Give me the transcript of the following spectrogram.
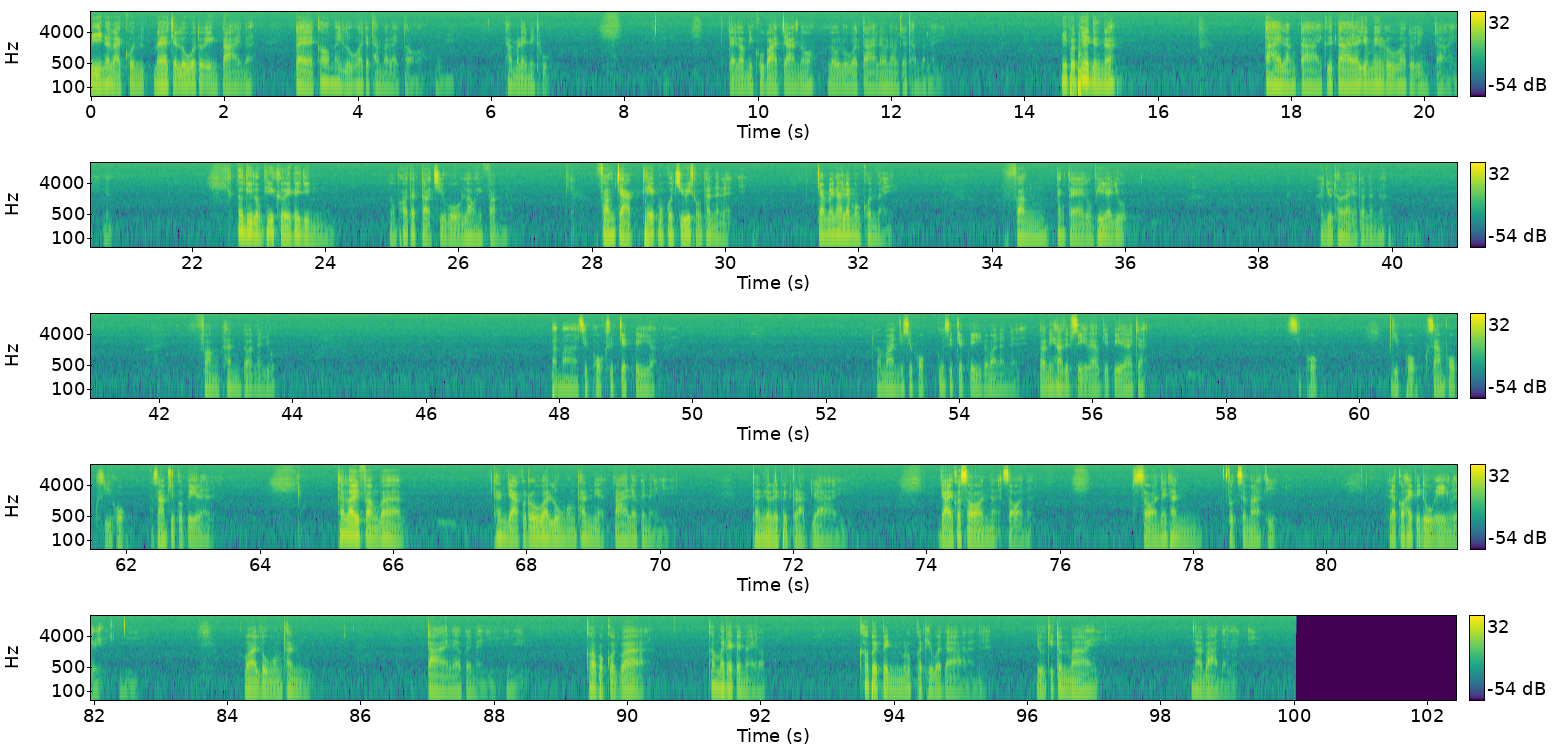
มีนะหลายคนแม้จะรู้ว่าตัวเองตายนะ แต่ก็ไม่รู้ว่าจะทำอะไรต่อทำอะไรไม่ถูก แต่เรามีครูบาอาจารย์เนาะเรารู้ว่าตายแล้วเราจะทำอะไร มีประเภทหนึ่งนะ ตายหลังตายคือตายแล้วยังไม่รู้ว่าตัวเองตายเนี่ยเรื่องนี้หลวงพี่เคยได้ยิน หลวงพ่อทัตตาชีโวเล่าให้ฟัง ฟังจากเทปมงคลชีวิตของท่านนั่นแหละจำไม่ได้แล้วมงคลไหน ฟังตั้งแต่หลวงพี่อายุ อายุเท่าไหร่ตอนนั้นนะ ฟังท่านตอนอายุ ประมาณสิบหกสิบเจ็ดปีอะประมาณอายุสิบหกหรือสิบเจ็ดปีประมาณนั้นแหละตอนนี้ห้าสิบสี่แล้วกี่ปีแล้วจ๊ะ สิบหกยี่หกสามหกสี่หกสามสิบกว่าปีแล้วฮะท่านเล่าให้ฟังว่า ท่านอยากรู้ว่าลุงของท่านเนี่ย ตายแล้วไปไหน ท่านก็เลยไปกราบยาย ยายก็สอนนะสอนนะสอนให้ท่านฝึกสมาธิ แล้วก็ให้ไปดูเองเลย ว่าลุงของท่าน ตายแล้วไปไหน ก็ปรากฏว่าก็ไม่ได้ไปไหนหรอก เข้าไปเป็นลุกเทวดานะอยู่ที่ต้นไม้ หน้าบ้านนั่นแหละ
